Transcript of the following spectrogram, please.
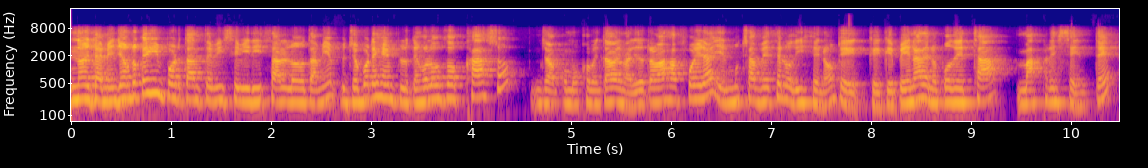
No, y también yo creo que es importante visibilizarlo también. Yo, por ejemplo, tengo los dos casos, ya como os comentaba, mi marido trabaja afuera y él muchas veces lo dice, ¿no? Que qué pena de no poder estar más presente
